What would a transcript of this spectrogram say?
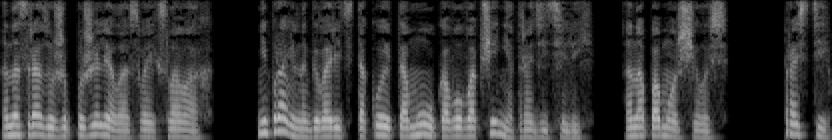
Она сразу же пожалела о своих словах. Неправильно говорить такое тому, у кого вообще нет родителей. Она поморщилась. «Прости».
